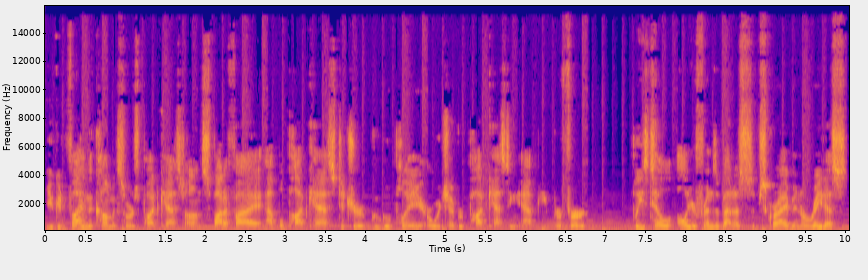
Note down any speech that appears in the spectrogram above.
You can find the Comic Source podcast on Spotify, Apple Podcast, Stitcher, Google Play, or whichever podcasting app you prefer. Please tell all your friends about us, subscribe, and rate us.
